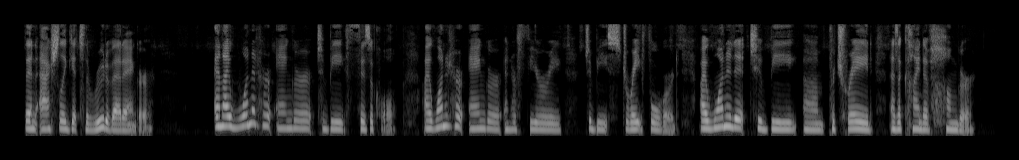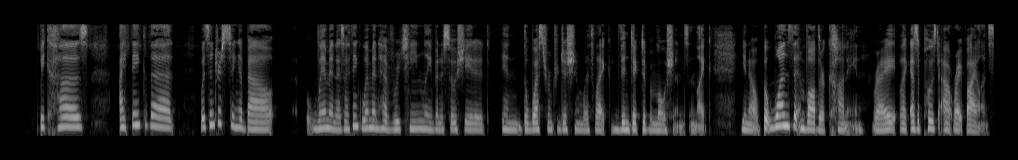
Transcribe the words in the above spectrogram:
than actually get to the root of that anger. And I wanted her anger to be physical. I wanted her anger and her fury to be straightforward. I wanted it to be um, portrayed as a kind of hunger because I think that what's interesting about women is I think women have routinely been associated in the Western tradition with like vindictive emotions and like, you know, but ones that involve their cunning, right? Like as opposed to outright violence.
